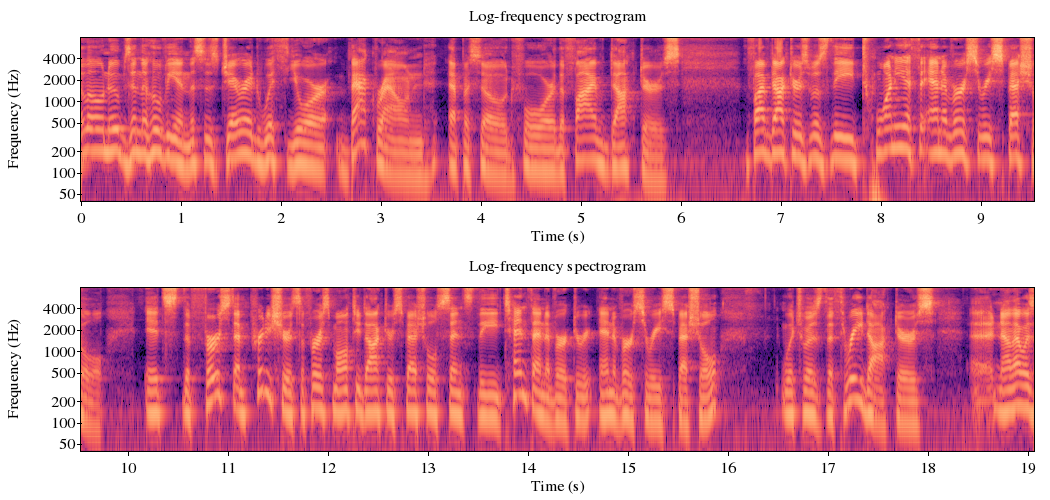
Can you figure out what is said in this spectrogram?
Hello, noobs in the Whovian. This is Jared with your background episode for The Five Doctors. The Five Doctors was the 20th anniversary special. It's the first, I'm pretty sure it's the first multi doctor special since the 10th anniversary special, which was the Three Doctors. Uh, now, that was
